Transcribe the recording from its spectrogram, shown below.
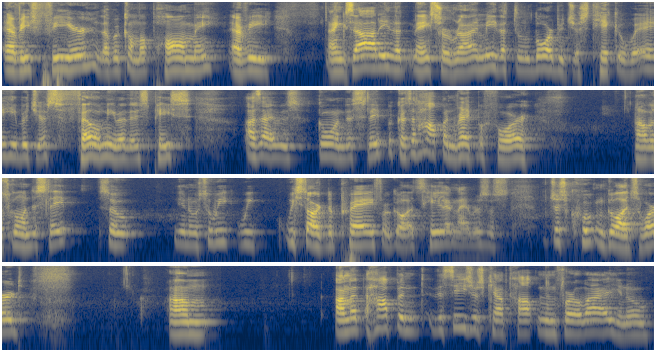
every fear that would come upon me, every anxiety that may surround me, that the Lord would just take away. He would just fill me with His peace as I was going to sleep because it happened right before I was going to sleep. So, you know, so we, we, we started to pray for God's healing. I was just, just quoting God's word. Um, and it happened, the seizures kept happening for a while, you know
